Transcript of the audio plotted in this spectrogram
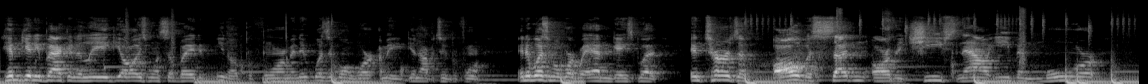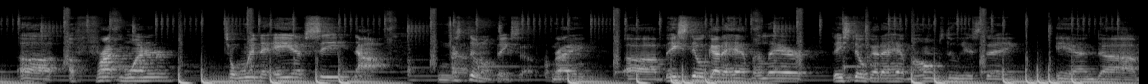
him getting back in the league. You always want somebody to, you know, perform, and it wasn't going to work. I mean, get an opportunity to perform, and it wasn't going to work with Adam Gase. But in terms of all of a sudden, are the Chiefs now even more uh, a front runner to win the AFC? Nah, Nah. I still don't think so. Right? Um, they still got to have Helaire. They still got to have Mahomes do his thing, and um,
